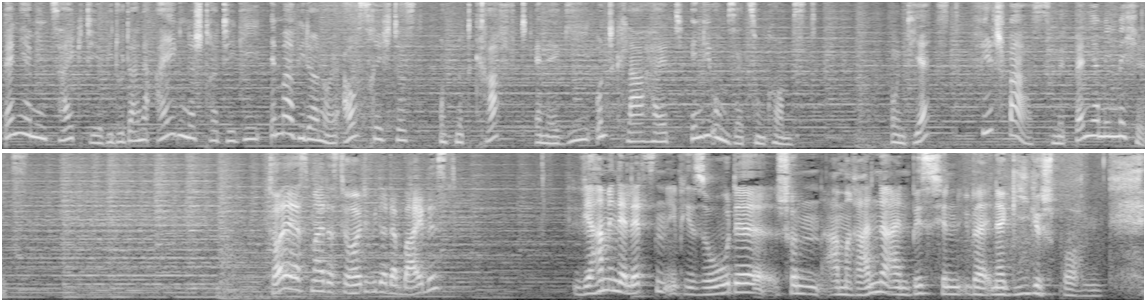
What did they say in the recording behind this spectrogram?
Benjamin zeigt dir, wie du deine eigene Strategie immer wieder neu ausrichtest und mit Kraft, Energie und Klarheit in die Umsetzung kommst. Und jetzt viel Spaß mit Benjamin Michels. Toll erstmal, dass du heute wieder dabei bist. Wir haben in der letzten Episode schon am Rande ein bisschen über Energie gesprochen.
